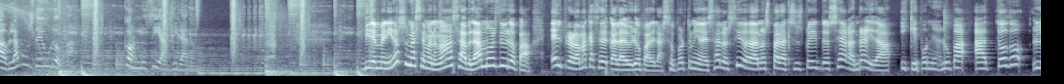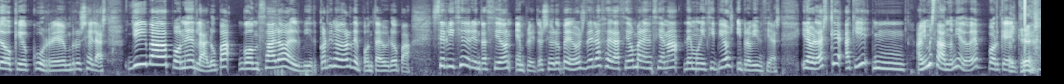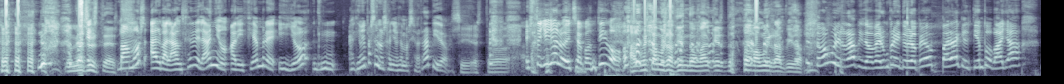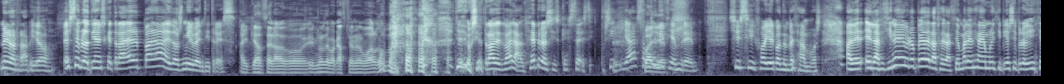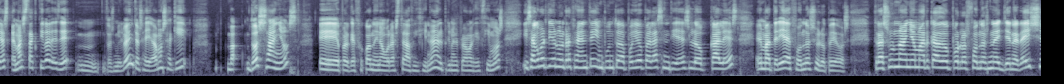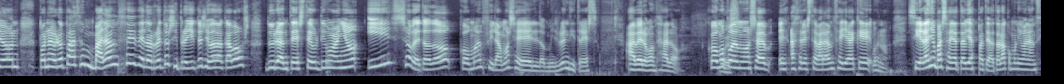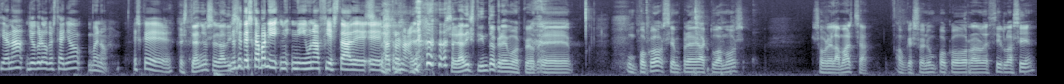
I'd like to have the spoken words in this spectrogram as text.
Hablamos de Europa con Lucía Girado. Bienvenidos una semana más a Hablamos de Europa, el programa que acerca la Europa de las oportunidades a los ciudadanos para que sus proyectos se hagan realidad y que pone la lupa a todo lo que ocurre en Bruselas. Yo iba a poner la lupa Gonzalo Albir, coordinador de Ponta Europa, servicio de orientación en proyectos europeos de la Federación Valenciana de Municipios y Provincias. Y la verdad es que aquí mm, a mí me está dando miedo, ¿eh? Porque... ¿El qué? No, No me asustes. Vamos al balance del año, a diciembre, y yo... mm, Aquí me pasan los años demasiado rápido. Sí, esto... Esto yo ya lo he hecho contigo. Algo estamos haciendo mal, que esto va muy rápido. Esto va muy rápido. Ver un proyecto europeo para que el tiempo vaya menos rápido. Ese me lo tienes que traer para el 2023. Hay que hacer algo, irnos de vacaciones o algo para... Yo digo, sí, otra vez balance, pero si es que... este- sí, pues sí, ya estamos en diciembre. Sí, sí, fue ayer cuando empezamos. A ver, en la Oficina Europea de la Federación Valenciana de Municipios y Provincias, además está activa desde mm, 2020, o sea, llevamos aquí va- dos años, eh, porque fue cuando inauguraste la oficina, el primer programa que hicimos, y se ha convertido en un referente y un punto de apoyo para las entidades locales en materia de fondos europeos. Tras un año marcado por los fondos Next Generation, Pona Europa hace un balance de los retos y proyectos llevados a cabo durante este último año y, sobre todo, cómo enfilamos el 2023. A ver, Gonzalo. ¿Cómo Pues- podemos eh, eh, hacer este balance? Ya que, bueno, si el año pasado ya te habías pateado toda la comunidad valenciana, yo creo que este año, bueno, es que Este año será, dis- no se te escapa ni, ni- ni una fiesta de, eh, patronal. será distinto, creemos, pero eh, un poco siempre actuamos sobre la marcha, aunque suene un poco raro decirlo así,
